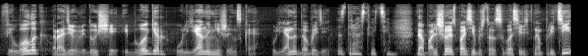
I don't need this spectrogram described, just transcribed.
филолог, радиоведущая и блогер Ульяна Нижинская. Ульяна, добрый день. Здравствуйте. Да, большое спасибо, что согласились к нам прийти.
